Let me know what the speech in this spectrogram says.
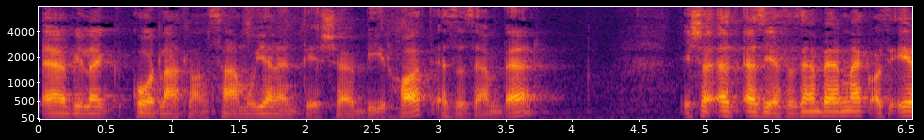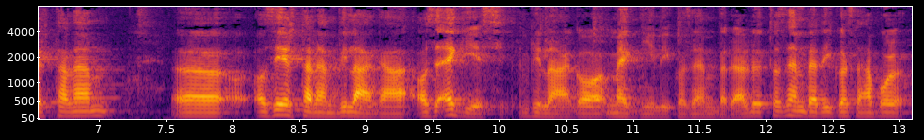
elvileg korlátlan számú jelentéssel bírhat, ez az ember, és e, ezért az embernek az értelem, az értelem világá, az egész világa megnyílik az ember előtt. Az ember igazából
